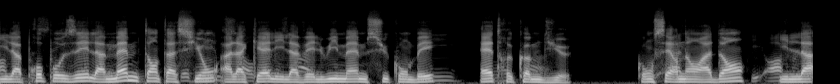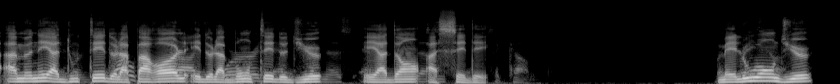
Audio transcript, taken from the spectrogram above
il a proposé la même tentation à laquelle il avait lui-même succombé, être comme Dieu. Concernant Adam, il l'a amené à douter de la parole et de la bonté de Dieu, et Adam a cédé. Mais louons Dieu,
